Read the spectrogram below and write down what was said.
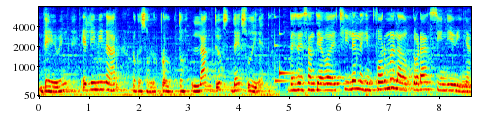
deben eliminar lo que son los productos lácteos de su dieta. Desde Santiago de Chile les informa la doctora Cindy Viña.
